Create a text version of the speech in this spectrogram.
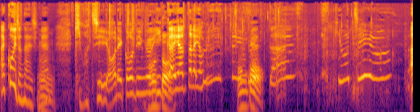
あ、声 じゃないしね。うん気持ちいいよ、レコーディング。一回やったらやめられない。ほんと絶対。気持ちいいよ。あ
